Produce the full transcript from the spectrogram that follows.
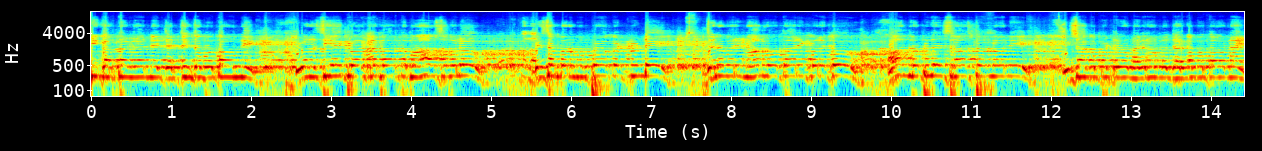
ఈ కర్తవ్యాన్ని చర్చించబోతా ఉంది. ఇవాళ సిఐటి అఖిల భారత మహాసభలు డిసెంబర్ ముప్పై ఒకటి నుండి జనవరి నాలుగో తారీఖు వరకు ఆంధ్రప్రదేశ్ రాష్ట్రంలోని విశాఖపట్నం నగరంలో జరగబోతా ఉన్నాయి.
